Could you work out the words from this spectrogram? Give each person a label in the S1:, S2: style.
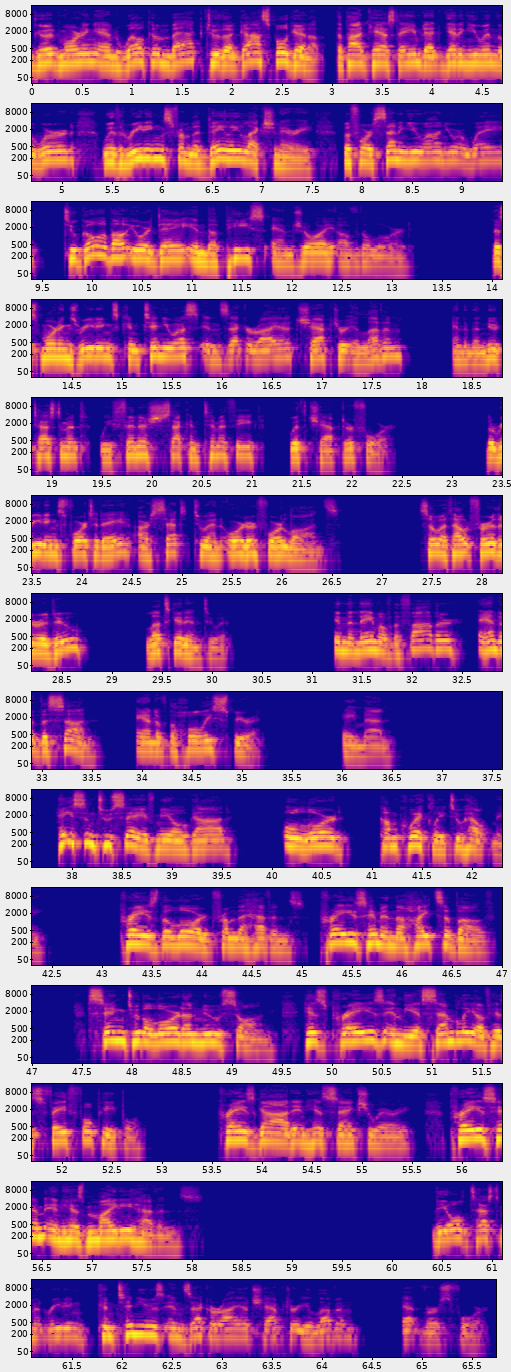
S1: Good morning and welcome back to the Gospel Get Up, the podcast aimed at getting you in the Word with readings from the daily lectionary before sending you on your way to go about your day in the peace and joy of the Lord. This morning's readings continue us in Zechariah chapter 11, and in the New Testament we finish 2 Timothy with chapter 4. The readings for today are set to an order for lauds. So without further ado, Let's get into it. In the name of the Father, and of the Son, and of the Holy Spirit. Amen. Hasten to save me, O God. O Lord, come quickly to help me. Praise the Lord from the heavens. Praise him in the heights above. Sing to the Lord a new song, his praise in the assembly of his faithful people. Praise God in his sanctuary. Praise him in his mighty heavens. The Old Testament reading continues in Zechariah chapter 11 at verse 4.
